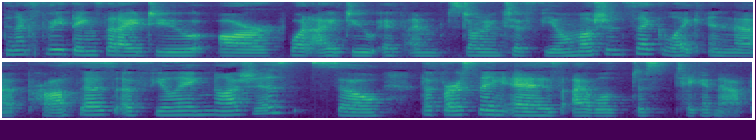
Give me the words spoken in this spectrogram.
The next three things that I do are what I do if I'm starting to feel motion sick, like in the process of feeling nauseous. So the first thing is I will just take a nap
